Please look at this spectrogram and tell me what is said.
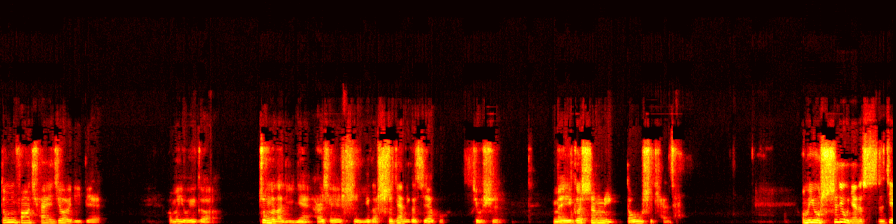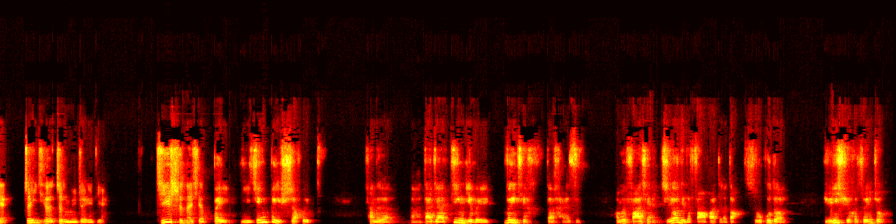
东方全人教育里边，我们有一个。重要的理念，而且是一个实践的一个结果，就是每个生命都是天才。我们用十六年的实践，真切的证明这一点。即使那些被已经被社会上的啊大家定义为问题的孩子，我们发现，只要你的方法得到足够的允许和尊重，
